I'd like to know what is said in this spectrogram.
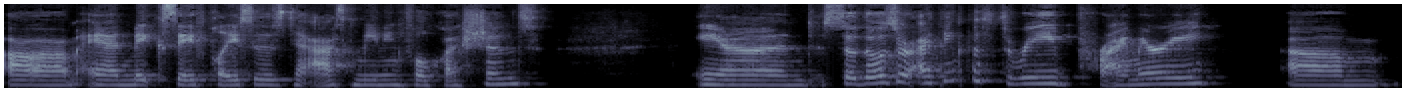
um, and make safe places to ask meaningful questions. And so those are, I think, the three primary um,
